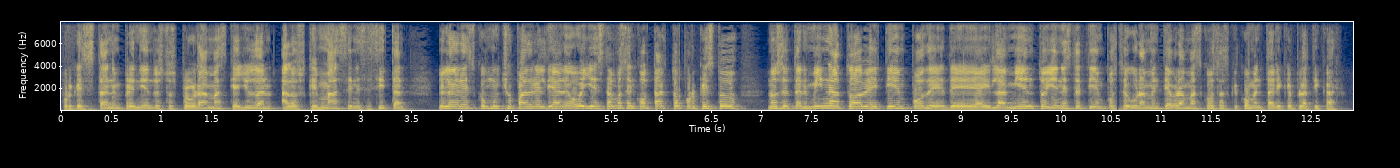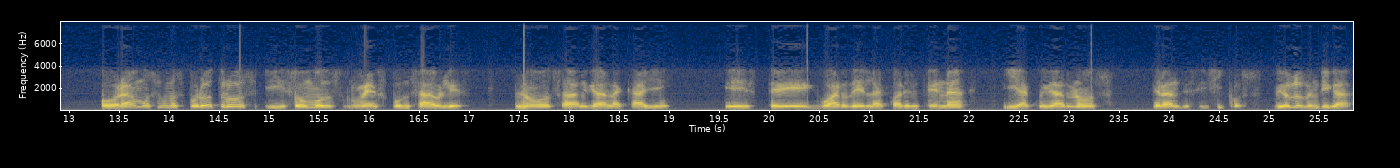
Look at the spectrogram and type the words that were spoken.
porque se están emprendiendo estos programas que ayudan a los que más se necesitan. Yo le agradezco mucho, padre, el día de hoy. Estamos en contacto porque esto no se termina, todavía hay tiempo de, de aislamiento y en este tiempo seguramente habrá más cosas que comentar y que platicar. Oramos unos por otros y somos responsables. No salga a la calle este, guarde la cuarentena y a cuidarnos grandes y chicos. Dios los bendiga.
